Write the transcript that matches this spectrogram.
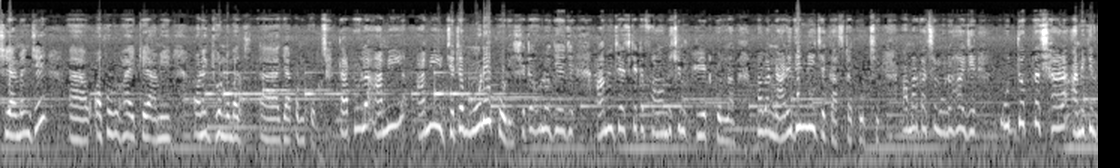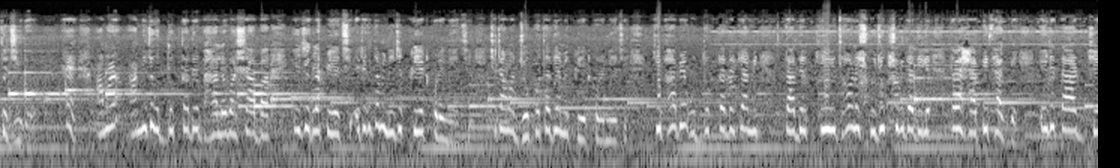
চেয়ারম্যান যে অপূর্ব ভাইকে আমি অনেক ধন্যবাদ জ্ঞাপন করছি। তারপর হলো আমি আমি যেটা মনে করি সেটা হলো গিয়ে যে আমি যে আজকে একটা ফাউন্ডেশন ক্রিয়েট করলাম আমার নারীদের নিয়ে যে কাজটা করছি, আমার কাছে মনে হয় যে উদ্যোক্তা ছাড়া আমি কিন্তু জিরো হ্যাঁ আমার, আমি যে উদ্যোক্তাদের ভালোবাসা বা এই যেগুলো পেয়েছি, এটা কিন্তু আমি নিজে ক্রিয়েট করে নিয়েছি। সেটা আমার যোগ্যতা দিয়ে আমি ক্রিয়েট করে নিয়েছি। কীভাবে উদ্যোক্তাদেরকে আমি তাদের কী ধরনের সুযোগ সুবিধা দিলে তারা হ্যাপি থাকবে? এই যে তার যে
